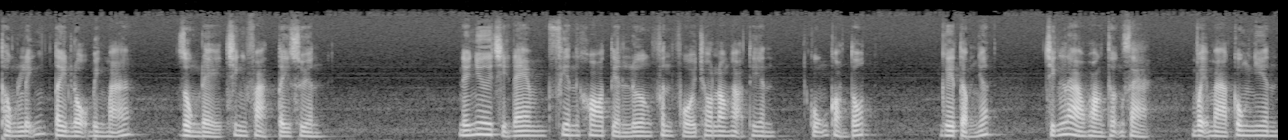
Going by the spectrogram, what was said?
Thống lĩnh Tây Lộ binh mã, Dùng để trinh phạt Tây Xuyên. Nếu như chỉ đem phiên kho tiền lương phân phối cho Long Hạo Thiên Cũng còn tốt. Gây tầm nhất Chính là Hoàng thượng giả. Vậy mà công nhiên,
